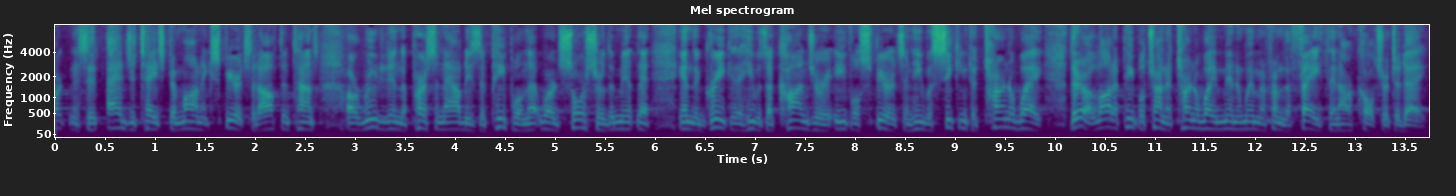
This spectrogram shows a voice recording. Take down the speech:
darkness, it agitates demonic spirits that oftentimes are rooted in the personalities of people. And that word sorcerer that meant that in the Greek that he was a conjurer of evil spirits and he was seeking to turn away. There are a lot of people trying to turn away men and women from the faith in our culture today.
